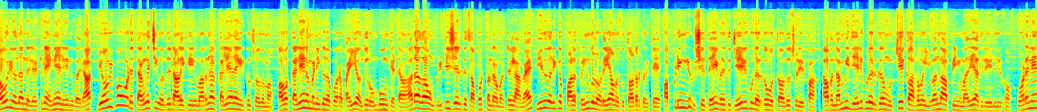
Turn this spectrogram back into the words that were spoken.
கௌரி வந்து அந்த லெட்டர் என்ன எழுதினு பார்த்தீங்கன்னா யோகிப்பாவோட தங்கச்சி வந்து நாளைக்கு மறுநாள் கல்யாணம் இருக்குன்னு சொல்லுமா. அவன் கல்யாணம் பண்ணிக்கிற போற பையன் வந்து ரொம்பவும் கேட்டான் அதாவது அவன் பிரிட்டிஷருக்கு சப்போர்ட் பண்ற மட்டும் இல்லாம இது வரைக்கும் பல பெண்களோடய அவனுக்கு தொடர்பு இருக்கு. அப்படிங்கிற விஷயத்தை இவனுக்கு ஜெயிலுக்குள்ள இருக்க ஒருத்தன் வந்து சொல்லியிருப்பான். அவன் நம்பி ஜெயிலுக்குள்ள இருக்க முக்கிய காரணம் இவன் தான் அப்படிங்கிற மாதிரி அதுல எழுதியிருக்கும். உடனே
